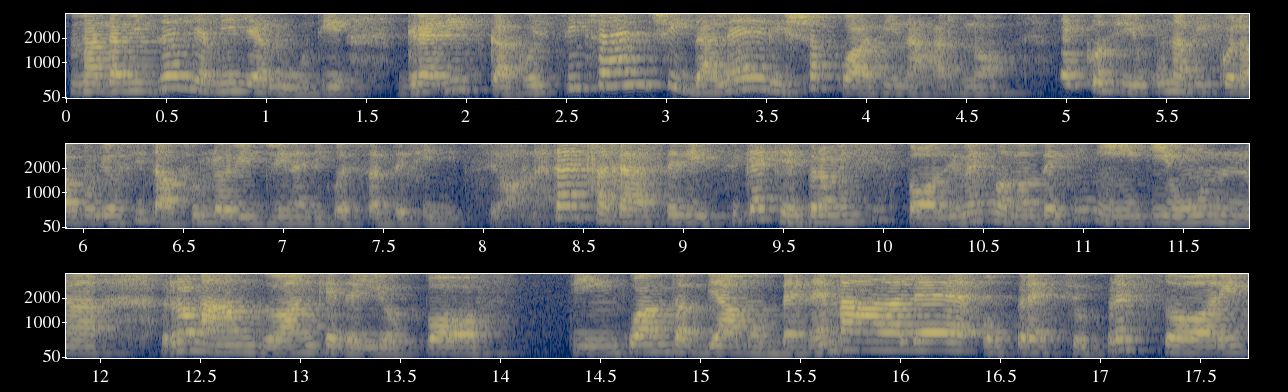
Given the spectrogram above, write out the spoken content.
Madamigelli Emilia Luti gradisca questi cenci da lei risciacquati in Arno. E così una piccola curiosità sull'origine di questa definizione. Terza caratteristica è che i Promessi Sposi vengono definiti un romanzo anche degli opposti in quanto abbiamo bene e male, oppressi e oppressori,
